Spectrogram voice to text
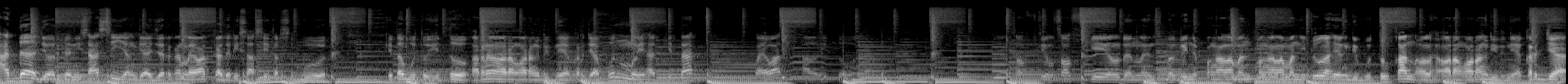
ada di organisasi yang diajarkan lewat kaderisasi tersebut. Kita butuh itu karena orang-orang di dunia kerja pun melihat kita lewat hal itu ya, soft skill soft skill dan lain sebagainya pengalaman-pengalaman itulah yang dibutuhkan oleh orang-orang di dunia kerja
